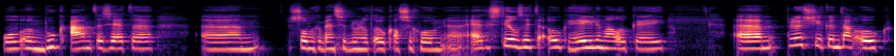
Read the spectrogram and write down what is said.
om een boek aan te zetten. Um, sommige mensen doen dat ook als ze gewoon uh, ergens stilzitten, ook helemaal oké. Um, plus je kunt daar ook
